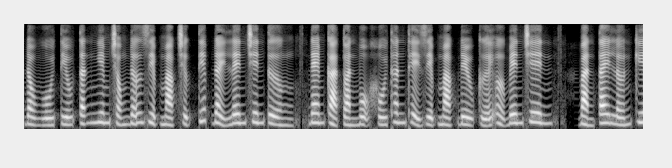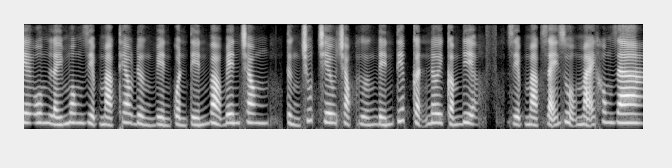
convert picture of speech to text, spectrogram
Đầu gối Tiếu Tấn Nghiêm chống đỡ Diệp Mạc trực tiếp đẩy lên trên tường, đem cả toàn bộ khối thân thể Diệp Mạc đều cưỡi ở bên trên. Bàn tay lớn kia ôm lấy mông Diệp Mạc theo đường viền quần tiến vào bên trong, từng chút trêu chọc hướng đến tiếp cận nơi cấm địa. Diệp Mạc giãy dụa mãi không ra.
